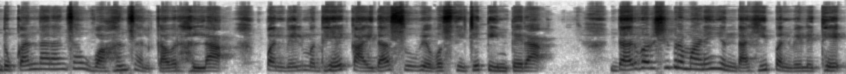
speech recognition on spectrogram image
दुकानदारांचा वाहन चालकावर हल्ला. पनवेलमध्ये कायदा सुव्यवस्थेचे तीन तेरा. दरवर्षीप्रमाणे यंदाही पनवेल येथे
